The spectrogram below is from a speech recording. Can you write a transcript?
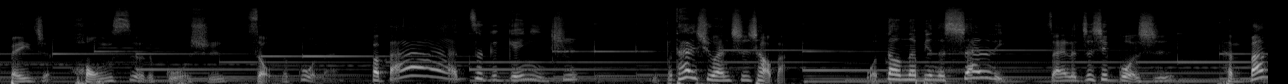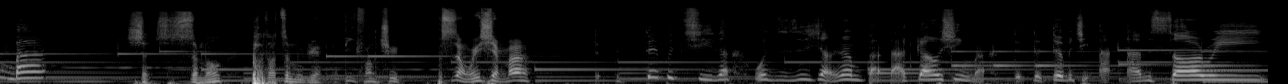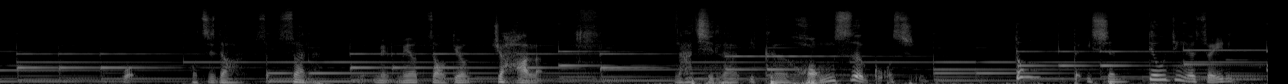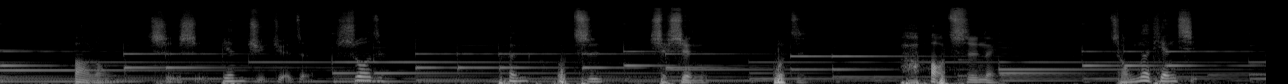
背着红色的果实走了过来，爸爸，这个给你吃。你不太喜欢吃草吧？我到那边的山里摘了这些果实，很棒吧？什什么？跑到这么远的地方去，不是很危险吗？对对对不起啦，我只是想让爸爸高兴嘛。对对对不起啊，I'm sorry。我我知道了，算算了。没没有走丢就好了。拿起了一颗红色果实，咚的一声丢进了嘴里。暴龙此时边咀嚼着，说着：“很好吃，谢谢你，果子好好吃呢。”从那天起，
